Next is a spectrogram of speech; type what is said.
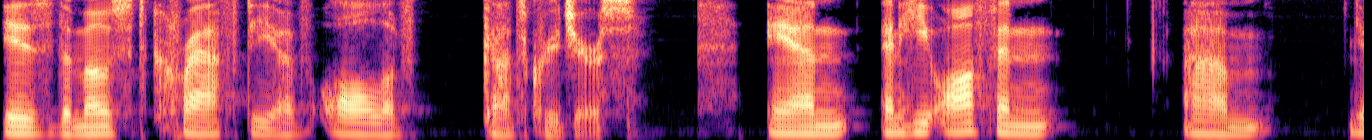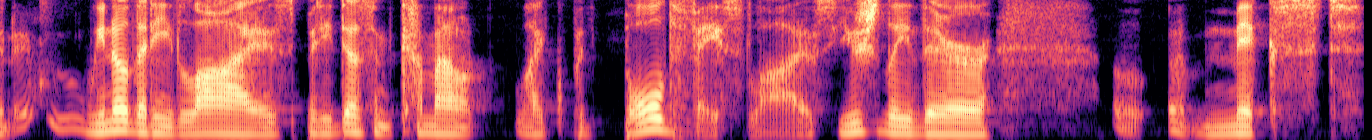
is the most crafty of all of God's creatures, and and he often, um, you know, we know that he lies, but he doesn't come out like with bold faced lies. Usually they're uh, mixed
